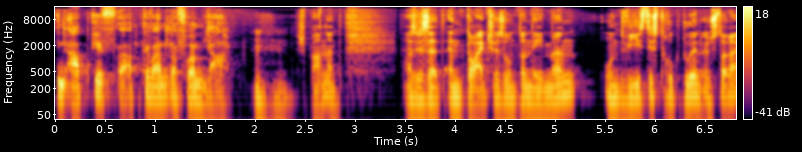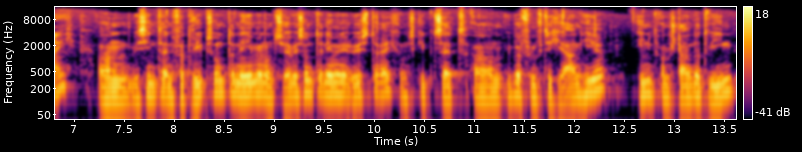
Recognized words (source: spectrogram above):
In abge abgewandelter Form ja. Mhm, spannend. Also ihr seid ein deutsches Unternehmen und wie ist die Struktur in Österreich? Ähm, wir sind ein Vertriebsunternehmen und Serviceunternehmen in Österreich. Uns gibt es seit ähm, über 50 Jahren hier in, am Standort Wien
